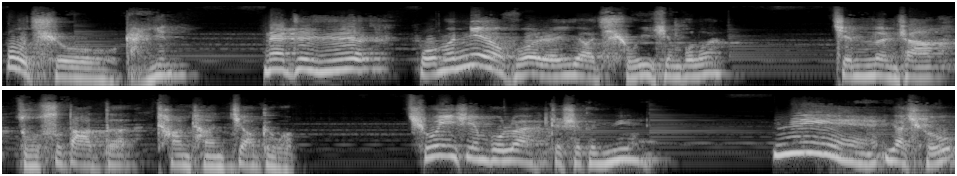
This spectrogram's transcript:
不求感应，乃至于我们念佛人要求一心不乱。经论上祖师大德常常教给我，求一心不乱，这是个愿，愿要求，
